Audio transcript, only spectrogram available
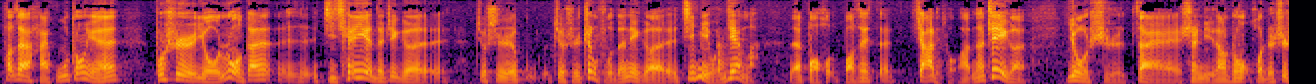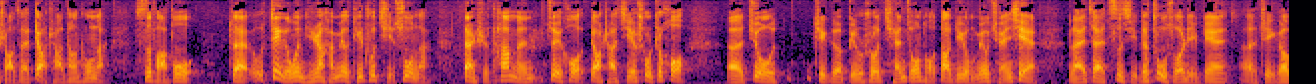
他在海湖庄园。不是有若干呃几千页的这个就是就是政府的那个机密文件嘛？呃，保护保在家里头啊。那这个又是在审理当中，或者至少在调查当中呢。司法部在这个问题上还没有提出起诉呢。但是他们最后调查结束之后，呃，就这个比如说前总统到底有没有权限？来在自己的住所里边，呃，这个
